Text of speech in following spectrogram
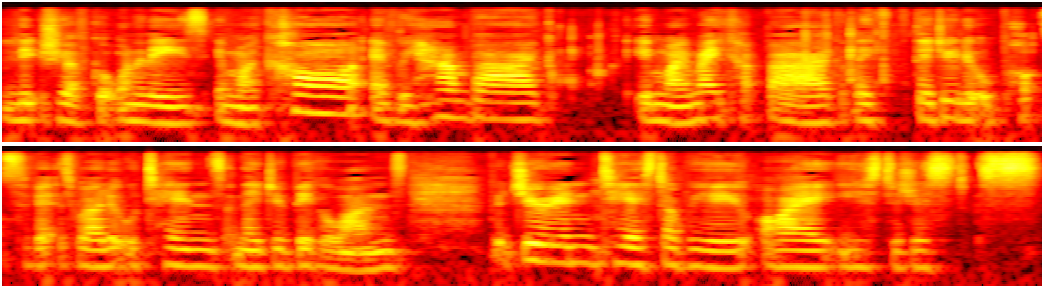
Literally, I've got one of these in my car, every handbag, in my makeup bag. They they do little pots of it as well, little tins, and they do bigger ones. But during TSW, I used to just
